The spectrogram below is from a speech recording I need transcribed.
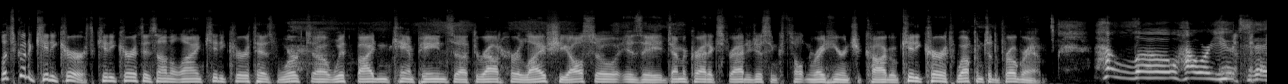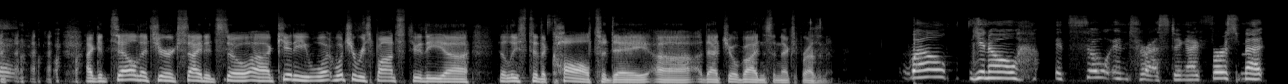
Let's go to Kitty Kurth. Kitty Kurth is on the line. Kitty Kurth has worked uh, with Biden campaigns uh, throughout her life. She also is a Democratic strategist and consultant right here in Chicago. Kitty Kurth, welcome to the program. Hello, how are you today? I can tell that you're excited. So, uh, Kitty, what, what's your response to the, uh, at least to the call today uh, that Joe Biden's the next president? Well, you know, it's so interesting. I first met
